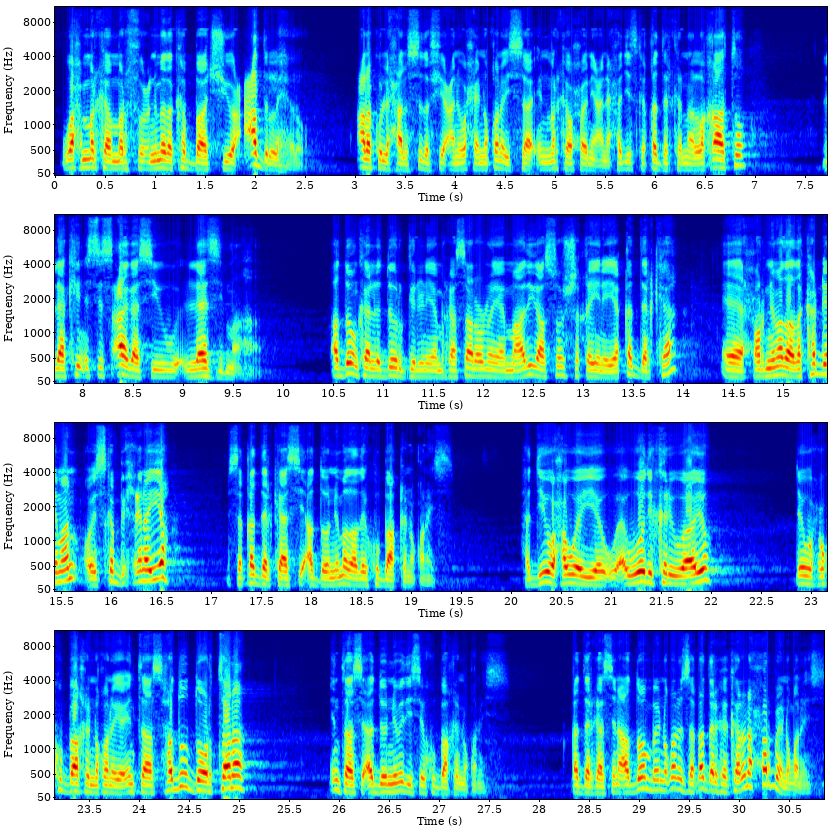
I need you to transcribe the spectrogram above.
wax markaa marfuucnimada ka baajiyo cad la helo. Calaa kulli xaal sida fiican waxay noqonaysaa in marka waxa yani xadiiska qadarkana la qaato laakiin istiscaagaasi laazim ma aha. Addoonkaa la doorgelinaya markaasaa la odhanaya ma adigaa soo shaqaynaya qadarka xornimadaada ka dhiman oo iska bixinaya mise qadarkaasi addoonnimadaada ku baaqi noqonaysa. Haddii waxa weeye uu awoodi kari waayo dee wuxuu ku baaqi noqonaya intaas. Hadduu doortana intaasi addoonnimadiisa ku baaqi noqonaysa qadarkaasina addoon bay noqonaysa qadarka kalena xor bay noqonaysa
